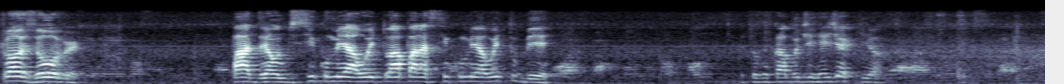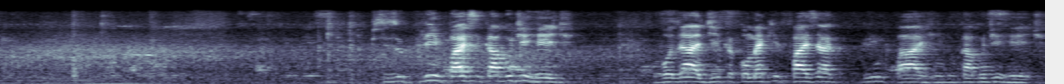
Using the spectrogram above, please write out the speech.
crossover padrão de 568A para 568B. Eu tô com o cabo de rede aqui, ó. Preciso limpar esse cabo de rede. Vou dar a dica como é que faz a limpagem do cabo de rede.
